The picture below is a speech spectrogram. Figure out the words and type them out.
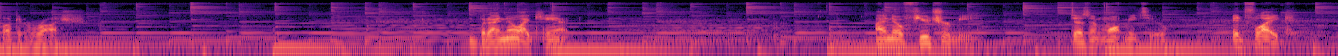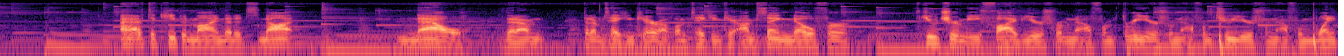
fucking rush. But I know I can't. I know future me doesn't want me to. It's like I have to keep in mind that it's not now that I'm that I'm taking care of. I'm taking care I'm saying no for future me 5 years from now, from 3 years from now, from 2 years from now, from 1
